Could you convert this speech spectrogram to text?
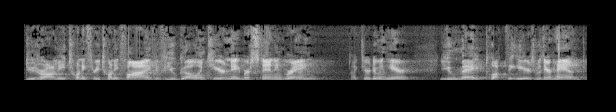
Deuteronomy 23 25, if you go into your neighbor's standing grain, like they're doing here, you may pluck the ears with your hand,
